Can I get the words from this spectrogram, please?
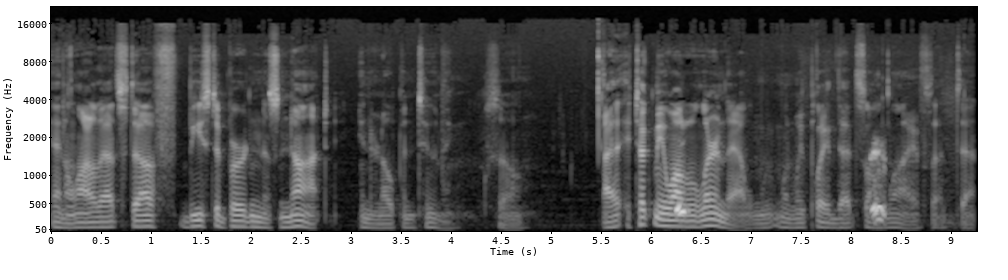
and a lot of that stuff, Beast of Burden is not in an open tuning. So I, it took me a while to learn that when we played that song live. That uh,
